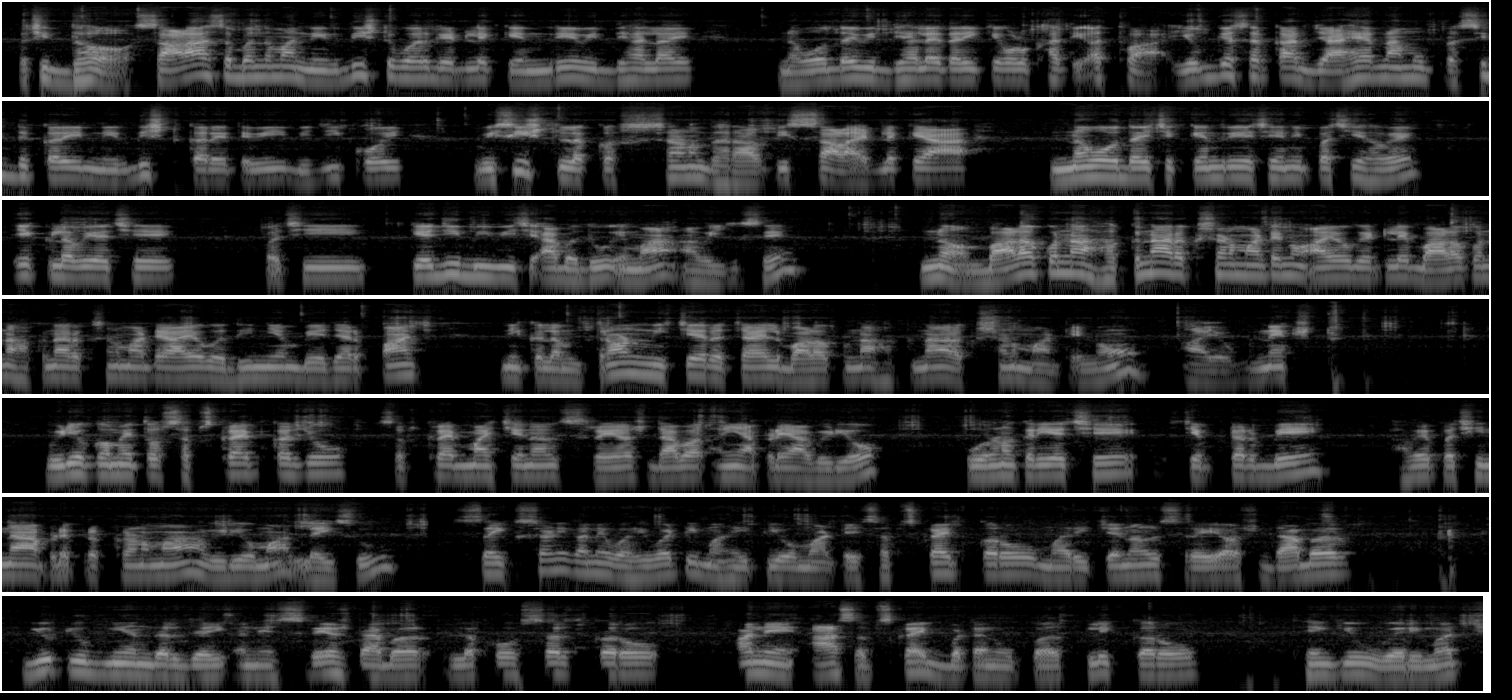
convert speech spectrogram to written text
પછી ધ. શાળા સંબંધમાં નિર્દિષ્ટ વર્ગ એટલે કેન્દ્રીય વિદ્યાલય નવોદય વિદ્યાલય તરીકે ઓળખાતી અથવા યોગ્ય સરકાર જાહેરનામું પ્રસિદ્ધ કરી નિર્દિષ્ટ કરે તેવી બીજી કોઈ વિશિષ્ટ લક્ષણ ધરાવતી શાળા. એટલે કે આ નવોદય છે, કેન્દ્રીય છે, એની પછી હવે એકલવ્ય છે, પછી કેજીબીવી છે, આ બધું એમાં આવી જશે. ન, બાળકોના હકના રક્ષણ માટેનો આયોગ એટલે બાળકોના હકના રક્ષણ માટે આયોગ અધિનિયમ બે હજાર પાંચની કલમ ત્રણ નીચે રચાયેલ બાળકોના હકના રક્ષણ માટેનો આયોગ. નેક્સ્ટ વીડિયો ગમે તો સબસ્ક્રાઇબ કરજો. Subscribe my channel Shreyas Dabar. અહીં આપણે આ વીડિયો પૂર્ણ કરીએ છીએ. ચેપ્ટર બે. હવે પછીના આપણે પ્રકરણમાં વિડીયોમાં લઈશું. શૈક્ષણિક અને વહીવટી માહિતીઓ માટે સબસ્ક્રાઇબ કરો મારી ચેનલ શ્રેયસ ડાબર. યુટ્યુબની અંદર જઈ અને શ્રેયસ ડાબર લખો સર્ચ કરો અને આ સબસ્ક્રાઇબ બટન ઉપર ક્લિક કરો. Thank you very much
